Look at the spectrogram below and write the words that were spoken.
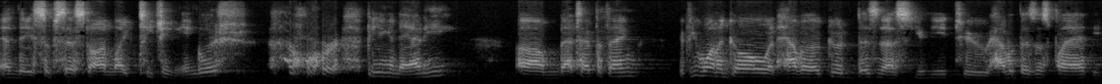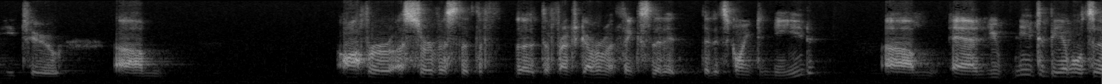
and they subsist on like teaching English or being a nanny, um, that type of thing. If you want to go and have a good business, you need to have a business plan. You need to um, offer a service that the the, the French government thinks that it that it's going to need. Um, and you need to be able to,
